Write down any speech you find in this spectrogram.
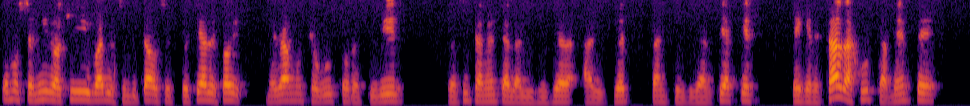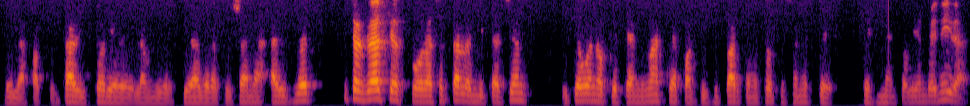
Hemos tenido aquí varios invitados especiales. Hoy me da mucho gusto recibir precisamente a la licenciada Arisbet Sánchez García, que es egresada justamente de la Facultad de Historia de la Universidad de Veracruzana. Arisbet, muchas gracias por aceptar la invitación y qué bueno que te animaste a participar con nosotros en este segmento. Bienvenida.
